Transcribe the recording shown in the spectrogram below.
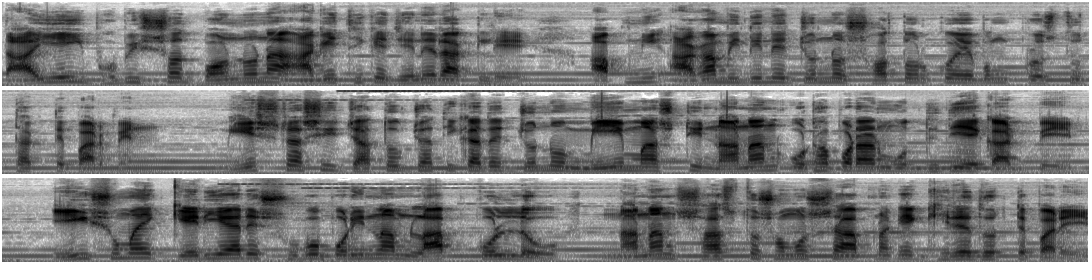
তাই এই ভবিষ্যৎ বর্ণনা আগে থেকে জেনে রাখলে আপনি আগামী দিনের জন্য সতর্ক এবং প্রস্তুত থাকতে পারবেন। মেষ রাশি জাতক জাতিকাদের জন্য মে মাসটি নানান ওঠাপড়ার মধ্যে দিয়ে কাটবে। এই সময় কেরিয়ারে শুভ পরিণাম লাভ করলেও নানান স্বাস্থ্য সমস্যা আপনাকে ঘিরে ধরতে পারে।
